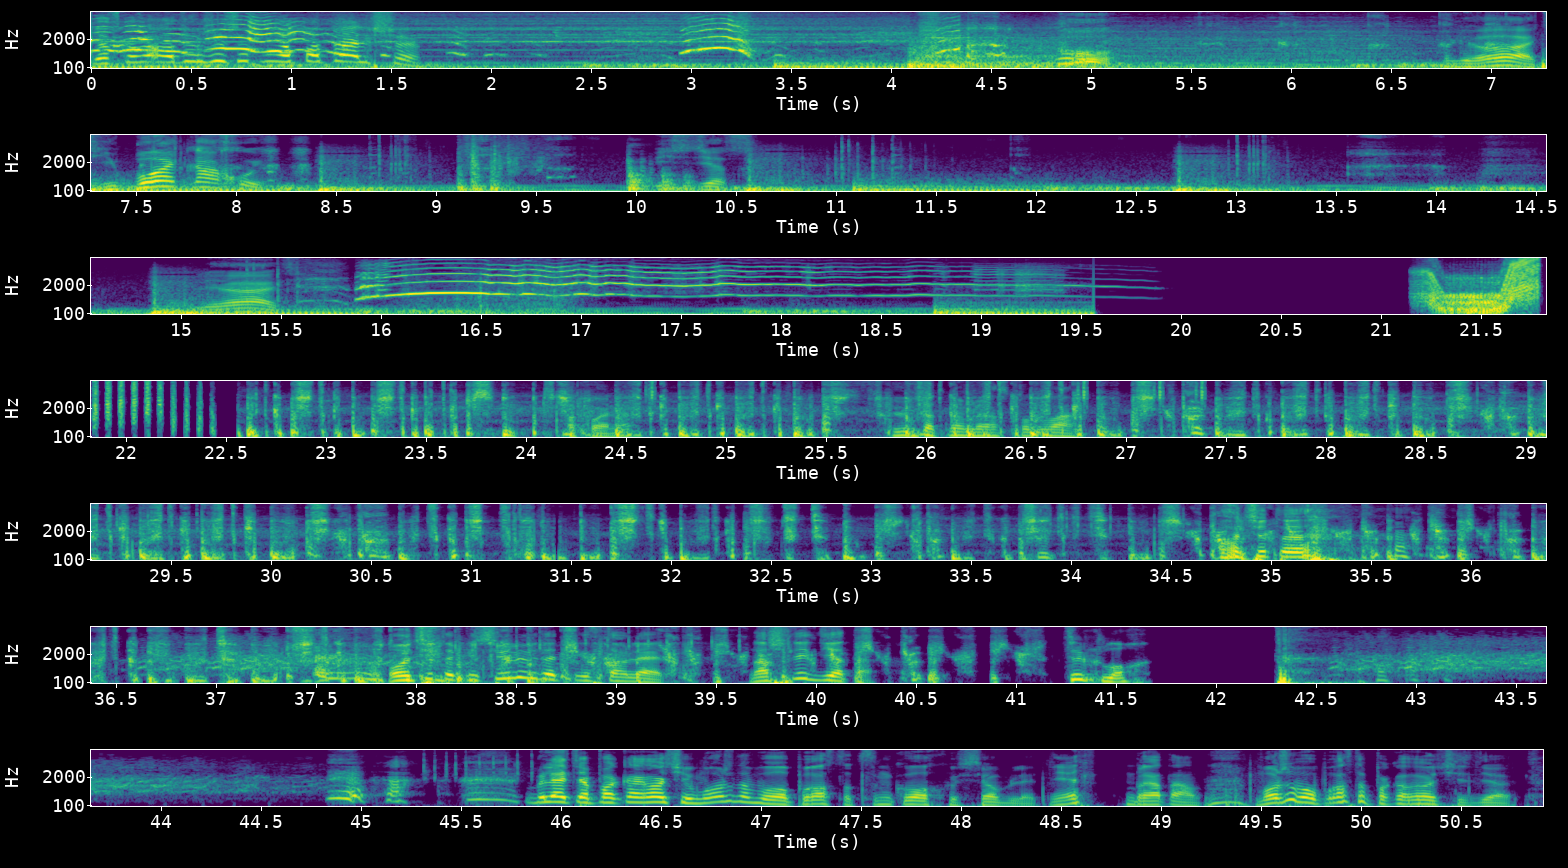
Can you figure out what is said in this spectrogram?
Я сказал, держись от меня подальше! Блять, ебать нахуй! Пиздец. Блять. Спокойно. Ключ от номера 102. Он что-то... Он что-то пищулю, видать, представляет. Нашли где-то. Циклох. Блять, а покороче можно было просто цинклоху все, блядь, нет? Братан, можно было просто покороче сделать.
